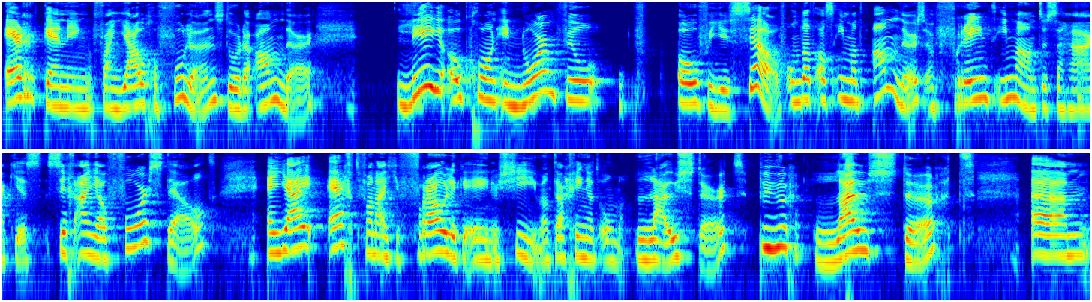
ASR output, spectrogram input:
erkenning van jouw gevoelens door de ander, leer je ook gewoon enorm veel over jezelf. Omdat als iemand anders, een vreemd iemand tussen haakjes, zich aan jou voorstelt en jij echt vanuit je vrouwelijke energie, want daar ging het om, luistert, puur luistert, um,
